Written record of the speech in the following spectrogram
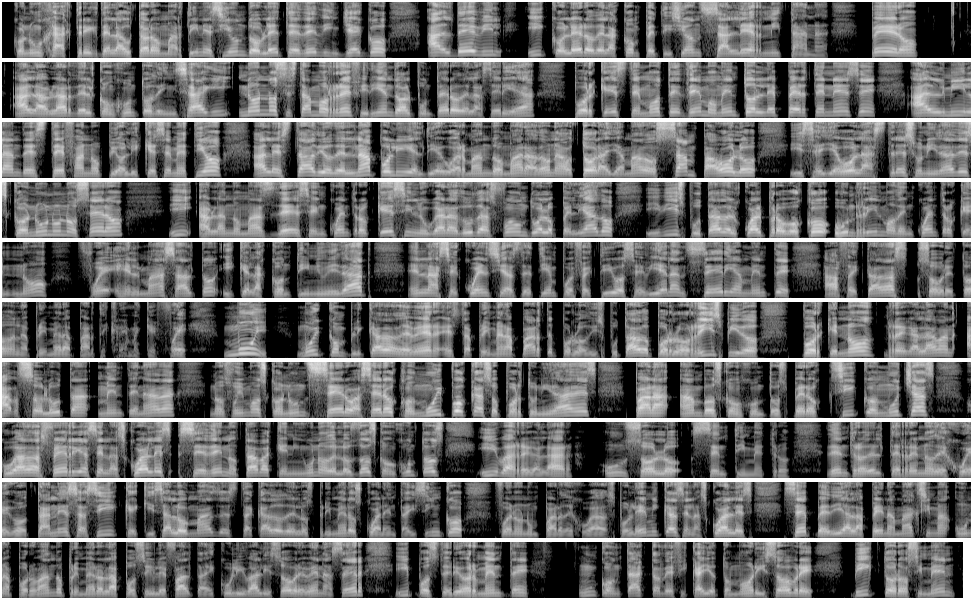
con un hack trick de Lautaro Martínez y un doblete de Dinjeco al débil y colero de la competición salernitana. Pero al hablar del conjunto de Inzaghi, no nos estamos refiriendo al puntero de la Serie A, porque este mote de momento le pertenece al Milan de Stefano Pioli, que se metió al estadio del Napoli, el Diego Armando Maradona, autora llamado San Paolo, y se llevó las tres unidades con un 1-0. Y hablando más de ese encuentro, que sin lugar a dudas fue un duelo peleado y disputado, el cual provocó un ritmo de encuentro que no fue el más alto y que la continuidad en las secuencias de tiempo efectivo se vieran seriamente afectadas, sobre todo en la primera parte. Créeme que fue muy, muy complicada de ver esta primera parte por lo disputado, por lo ríspido, porque no regalaban absolutamente nada. Nos fuimos con un 0 a 0 con muy pocas oportunidades para ambos conjuntos, pero sí con muchas jugadas férreas en las cuales se denotaba que ninguno de los dos conjuntos iba a regalar un solo centímetro dentro del terreno de juego. Tan es así que quizá lo más destacado de los primeros 45 fueron un par de jugadas polémicas en las cuales se pedía la pena máxima, una por bando, primero la posible falta de Koulibaly sobre Benacer y posteriormente un contacto de Ficayo Tomori sobre Víctor Osimén,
